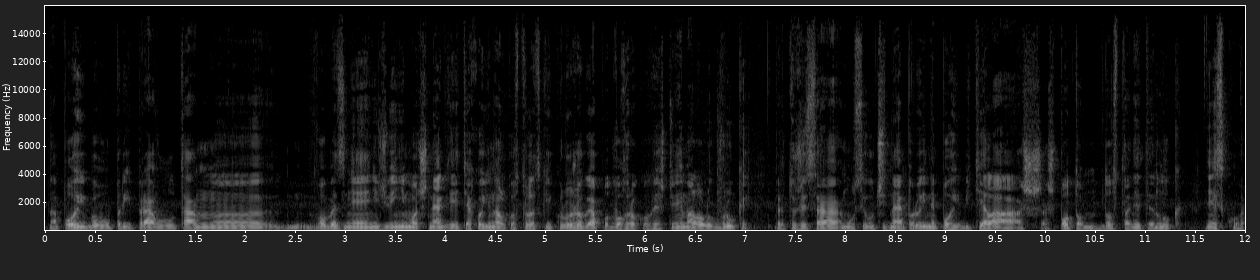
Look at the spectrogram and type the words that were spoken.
na pohybovú prípravu, tam e, vôbec nie je nič výnimočné, ak dieťa chodí na lukostrelecký krúžok a po dvoch rokoch ešte nemalo luk v ruke, pretože sa musí učiť najprv iné pohyby tela a až, až potom dostane ten luk neskôr.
